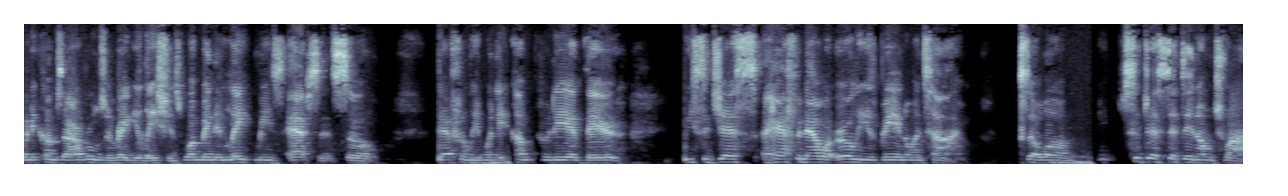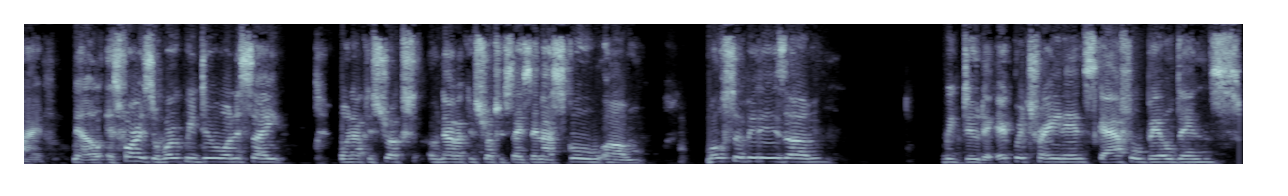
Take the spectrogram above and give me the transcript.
when it comes to our rules and regulations, one minute late means absence. So definitely, when they come through there, there we suggest a half an hour early is being on time. So um, suggest that they don't drive. Now, as far as the work we do on the site, on our construction, not our construction sites, in our school, um, most of it is um, we do the ICRA training, scaffold buildings,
